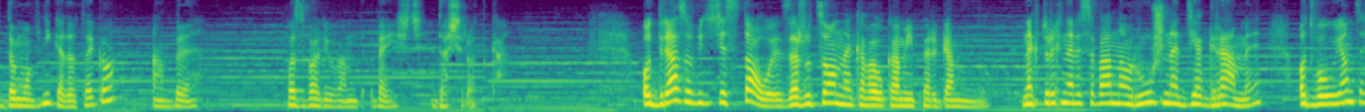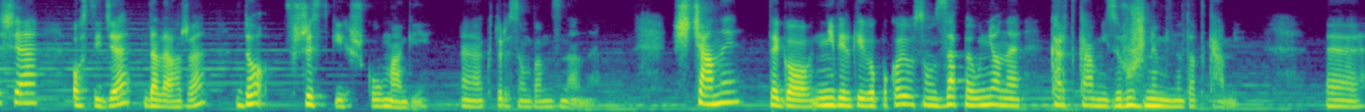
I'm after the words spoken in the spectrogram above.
domownika do tego, aby pozwolił Wam wejść do środka. Od razu widzicie stoły zarzucone kawałkami pergaminu, na których narysowano różne diagramy odwołujące się Ostidzie, Dalarze, do wszystkich szkół magii, e, które są wam znane. Ściany tego niewielkiego pokoju są zapełnione kartkami z różnymi notatkami. E,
